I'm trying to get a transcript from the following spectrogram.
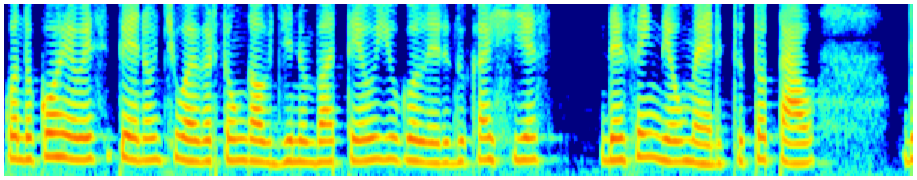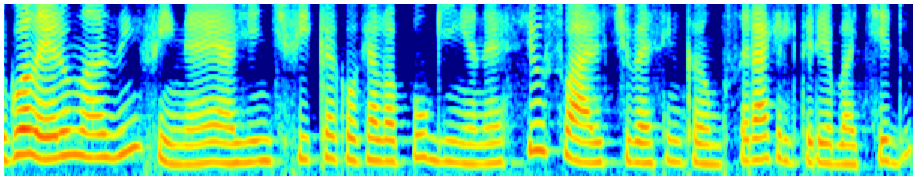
quando ocorreu esse pênalti. O Everton Galdino bateu e o goleiro do Caxias defendeu o mérito total do goleiro, mas enfim, né? A gente fica com aquela pulguinha, né? Se o Soares estivesse em campo, será que ele teria batido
